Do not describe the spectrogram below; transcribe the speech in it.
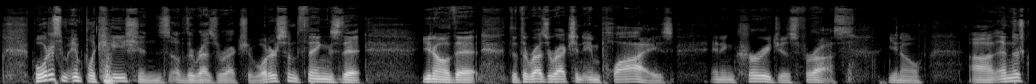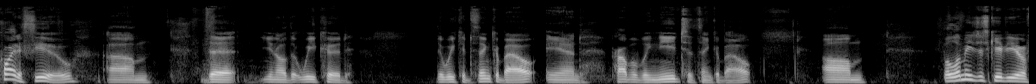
But what are some implications of the resurrection? What are some things that, you know, that, that the resurrection implies and encourages for us? You know, uh, and there's quite a few, um, that, you know, that we could, that we could think about and probably need to think about. Um, but let me just give you a,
